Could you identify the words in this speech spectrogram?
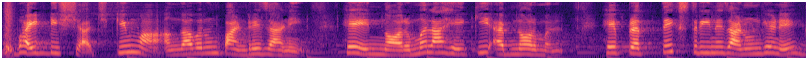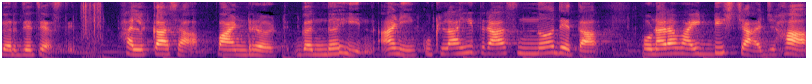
व्हाईट डिस्चार्ज किंवा अंगावरून पांढरे जाणे हे नॉर्मल आहे की ॲबनॉर्मल हे प्रत्येक स्त्रीने जाणून घेणे गरजेचे असते. हलकासा पांढरट गंधहीन आणि कुठलाही त्रास न देता होणारा व्हाईट डिस्चार्ज हा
